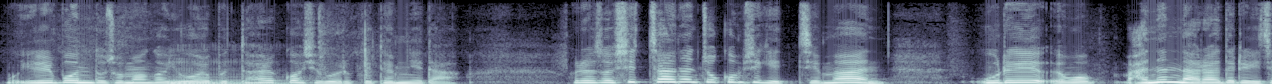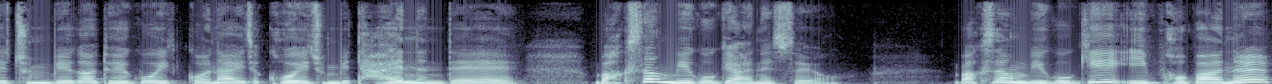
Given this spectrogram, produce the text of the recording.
뭐 일본도 조만간 6월부터 할 것이고 이렇게 됩니다. 그래서 시차는 조금씩 있지만 우리 어, 많은 나라들이 이제 준비가 되고 있거나 이제 거의 준비 다 했는데 막상 미국이 안 했어요. 막상 미국이 이 법안을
